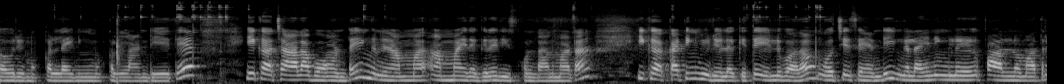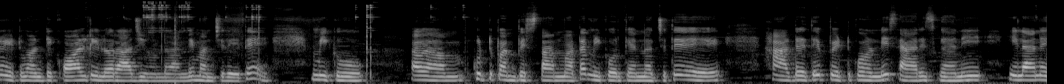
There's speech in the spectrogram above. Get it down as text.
గౌరీ ముక్కలు లైనింగ్ ముక్కలు లాంటివి అయితే ఇక చాలా బాగుంటాయి. ఇంక నేను అమ్మాయి అమ్మాయి దగ్గరే తీసుకుంటాను అనమాట ఇక కటింగ్ వీడియోలోకి అయితే వెళ్ళిపోదాం. వచ్చేసేయండి. ఇంకా లైనింగ్ ఫాల్లో మాత్రం ఎటువంటి క్వాలిటీలో రాజీ ఉండదండి. మంచిదైతే మీకు కుట్టి పంపిస్తా అనమాట మీకు ఎవరికైనా నచ్చితే ఆర్డర్ అయితే పెట్టుకోండి. శారీస్ కానీ ఇలానే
